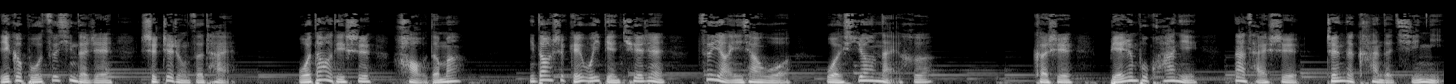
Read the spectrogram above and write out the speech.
一个不自信的人是这种姿态，我到底是好的吗？你倒是给我一点确认，滋养一下我，我需要奶喝。可是别人不夸你，那才是真的看得起你。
